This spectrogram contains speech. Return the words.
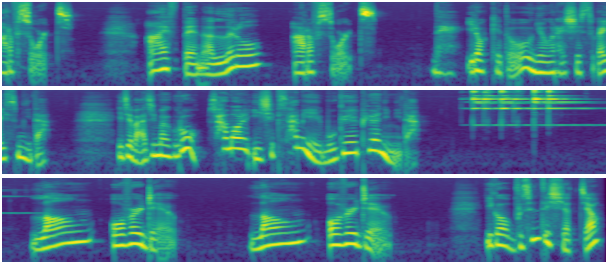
out of sorts. I've been a little out of sorts. 네, 이렇게도 응용을 하실 수가 있습니다. 이제 마지막으로 3월 23일 목요일 표현입니다. Long overdue, long overdue. 이거 무슨 뜻이었죠?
